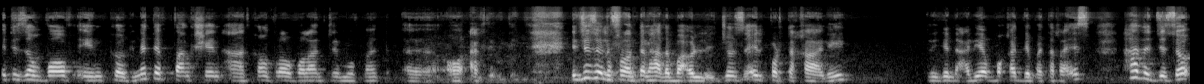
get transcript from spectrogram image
It is involved in cognitive function and control voluntary movement uh, or activity. الجزء ال frontal هذا باعوا الجزء البرتقالي اللي قلنا عليه بمقدمة الرأس هذا الجزء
